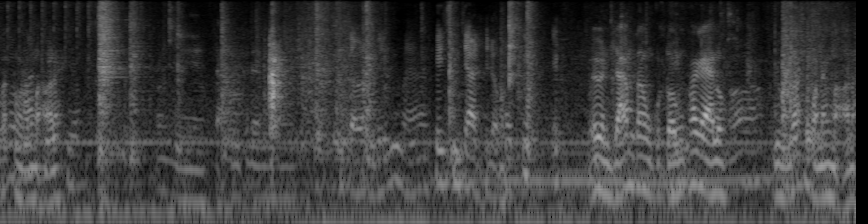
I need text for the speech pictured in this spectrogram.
bắt còn đang mở đây. cái thì bên trái chúng ta một tôi cũng khóa ga luôn. Dùng lát còn đang mở nè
